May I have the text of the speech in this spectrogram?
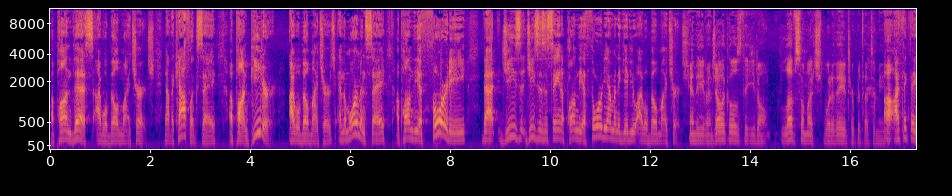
upon this I will build my church. Now, the Catholics say, Upon Peter I will build my church. And the Mormons say, Upon the authority that Jesus, Jesus is saying, Upon the authority I'm going to give you, I will build my church. And the evangelicals that you don't love so much, what do they interpret that to mean? Uh, I think they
